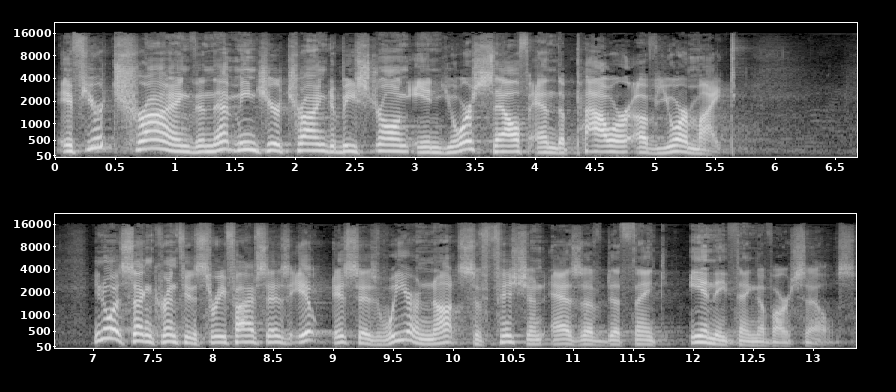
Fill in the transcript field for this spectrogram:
If you're trying, then that means you're trying to be strong in yourself and the power of your might. You know what 2 Corinthians 3 5 says? It, it says, We are not sufficient as of to think anything of ourselves.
